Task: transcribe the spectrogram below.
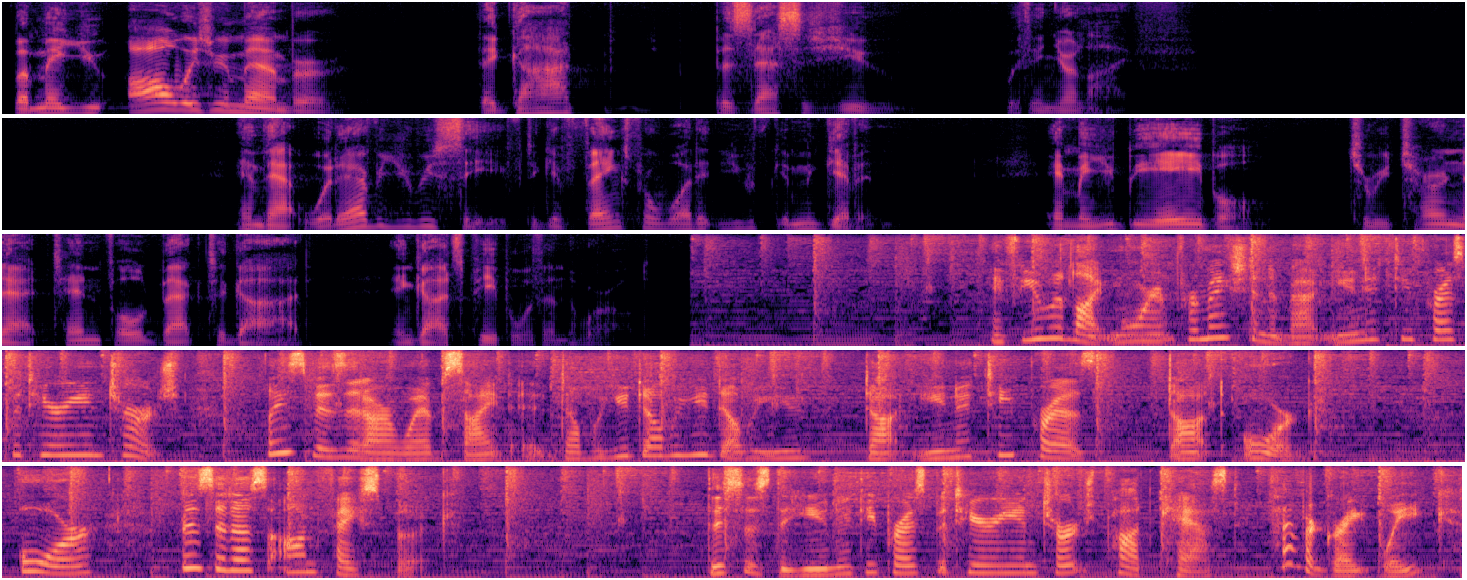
But may you always remember that God possesses you within your life. And that whatever you receive, to give thanks for what you've been given, and may you be able to return that tenfold back to God and God's people within the world. If you would like more information about Unity Presbyterian Church, please visit our website at www.unitypres.org or visit us on Facebook. This is the Unity Presbyterian Church podcast. Have a great week.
